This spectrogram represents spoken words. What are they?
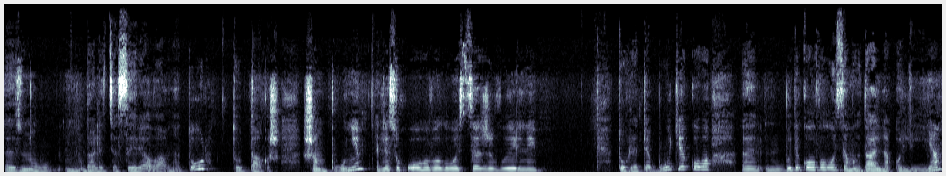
знову далі ця серія Love Nature. Тут також шампуні для сухого волосся живильний, догляд для будь-якого е, будь-якого волосся, мигдальна олія.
